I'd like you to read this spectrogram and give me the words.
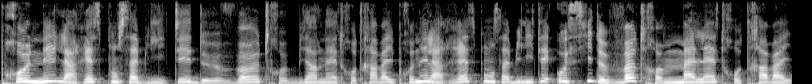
prenez la responsabilité de votre bien-être au travail, prenez la responsabilité aussi de votre mal-être au travail.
